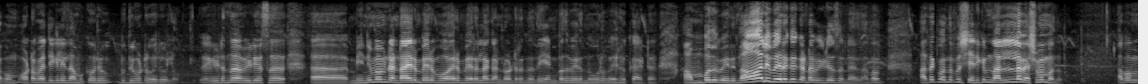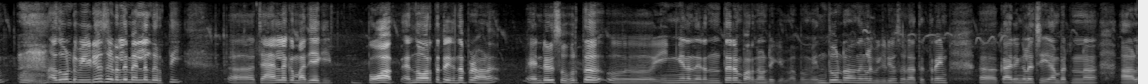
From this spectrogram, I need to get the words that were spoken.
അപ്പം ഓട്ടോമാറ്റിക്കലി നമുക്കൊരു ബുദ്ധിമുട്ട് വരുമല്ലോ. ഇടുന്ന വീഡിയോസ് മിനിമം രണ്ടായിരം പേരും മൂവായിരം പേരെല്ലാം കണ്ടുകൊണ്ടിരുന്നത് എൺപത് പേരും നൂറ് പേരും ഒക്കെ ആയിട്ട് അമ്പത് പേര് നാല് പേരൊക്കെ കണ്ട വീഡിയോസ് ഉണ്ടായിരുന്നു. അപ്പം അതൊക്കെ വന്നപ്പോൾ ശരിക്കും നല്ല വിഷമം വന്നു. അപ്പം അതുകൊണ്ട് വീഡിയോസ് ഇടലും എല്ലാം നിർത്തി ചാനലൊക്കെ മതിയാക്കി. പോവാം എന്നോർത്തിട്ട് ഇരുന്നപ്പോഴാണ് എന്റെ ഒരു സുഹൃത്ത് ഇങ്ങനെ നിരന്തരം പറഞ്ഞുകൊണ്ടിരിക്കും. അപ്പം എന്തുകൊണ്ടാണ് നിങ്ങൾ വീഡിയോസ് ഇടാത്ത ഇത്രയും കാര്യങ്ങൾ ചെയ്യാൻ പറ്റുന്ന ആൾ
